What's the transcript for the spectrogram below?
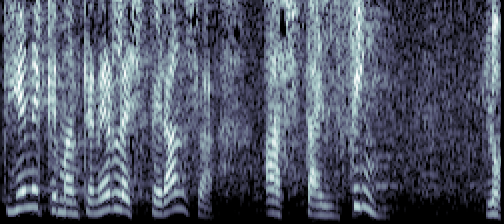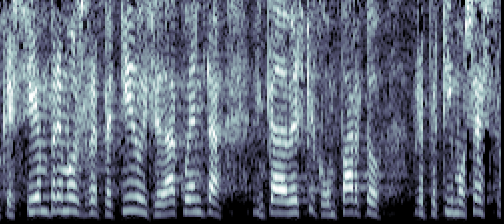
tiene que mantener la esperanza hasta el fin lo que siempre hemos repetido y se da cuenta en cada vez que comparto, repetimos esto.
